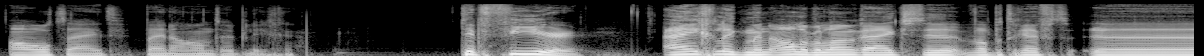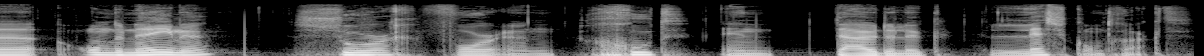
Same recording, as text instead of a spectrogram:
altijd bij de hand hebt liggen. Tip 4. Eigenlijk mijn allerbelangrijkste wat betreft eh, ondernemen. Zorg voor een goed en duidelijk lescontract.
